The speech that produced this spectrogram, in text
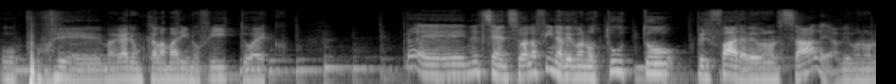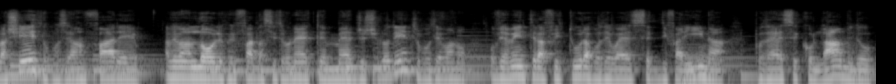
oppure magari un calamarino fritto, ecco. Però eh, nel senso, alla fine avevano tutto per fare, avevano il sale, avevano l'aceto, potevano fare, avevano l'olio per fare la citronetta e immergercelo dentro, potevano, ovviamente la frittura poteva essere di farina, poteva essere con l'amido,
